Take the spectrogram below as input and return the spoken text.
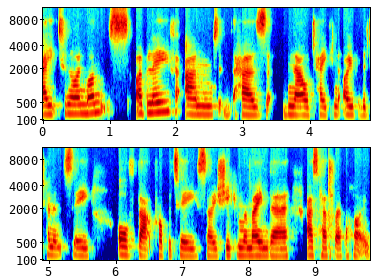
eight to nine months, I believe, and has now taken over the tenancy of that property so she can remain there as her forever home.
